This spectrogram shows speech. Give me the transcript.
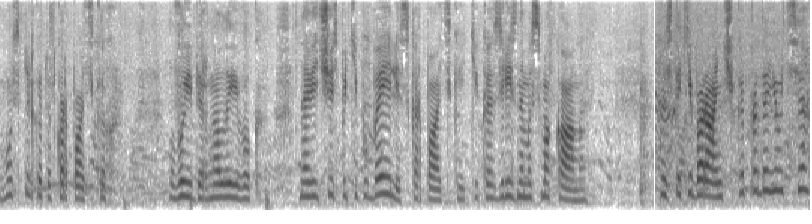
Ось скільки тут карпатських вибір, наливок. Навіть щось по типу Бейліс карпатський, тільки з різними смаками. Ось такі баранчики продаються.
